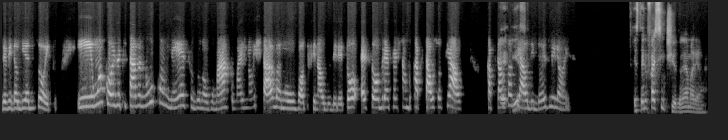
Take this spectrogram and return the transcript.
devido ao dia 18. E uma coisa que estava no começo do novo marco, mas não estava no voto final do diretor, é sobre a questão do capital social. Capital é, social esse, de 2 milhões. Isso daí não faz sentido, né, Mariana?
